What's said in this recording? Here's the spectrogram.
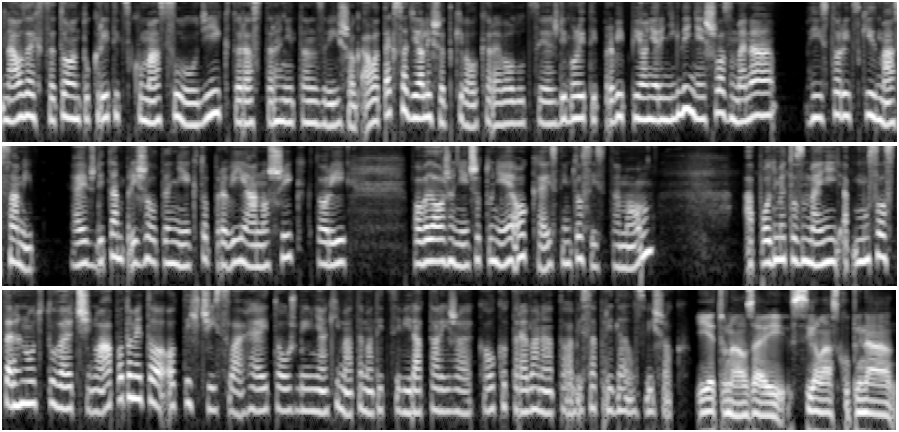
naozaj chce to len tú kritickú masu ľudí, ktorá strhne ten zvýšok. Ale tak sa diali všetky veľké revolúcie. Vždy boli tí prví pionieri. Nikdy nešla zmena historicky s masami. Hej, vždy tam prišiel ten niekto prvý Janošik, ktorý povedal, že niečo tu nie je OK s týmto systémom a poďme to zmeniť a musel strhnúť tú väčšinu. A potom je to o tých číslach, hej, to už by nejakí matematici vyratali, že koľko treba na to, aby sa pridal zvyšok. Je tu naozaj silná skupina,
